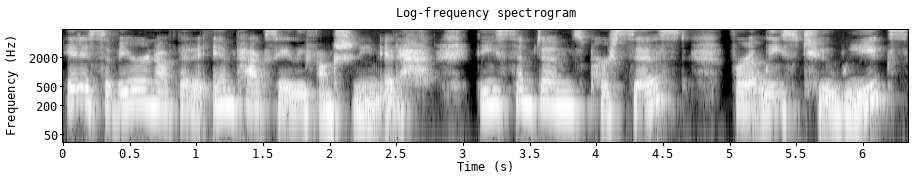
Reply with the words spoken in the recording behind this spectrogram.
it is severe enough that it impacts daily functioning. It these symptoms persist for at least two weeks,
